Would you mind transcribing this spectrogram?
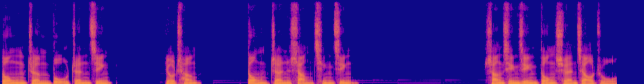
洞真部真经》，又称《洞真上清经》；上清境洞玄教主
